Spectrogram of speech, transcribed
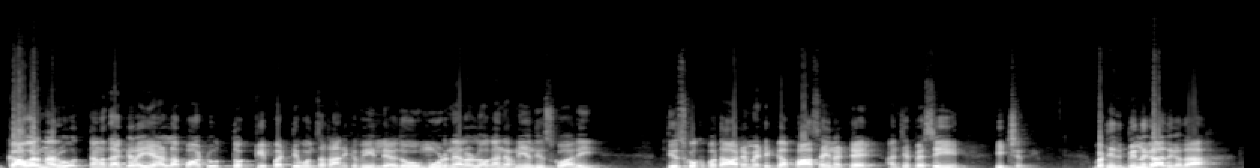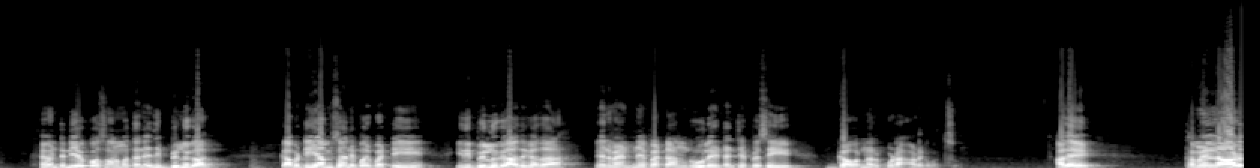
గవర్నరు తన దగ్గర ఏళ్ళ పాటు తొక్కి పట్టి ఉంచడానికి వీల్లేదు. మూడు నెలల్లోగా నిర్ణయం తీసుకోవాలి. తీసుకోకపోతే ఆటోమేటిక్గా పాస్ అయినట్టే అని చెప్పేసి ఇచ్చింది. బట్ ఇది బిల్లు కాదు కదా. ఏమంటే నీ కోసం అనుమతి అనేది బిల్లు కాదు. కాబట్టి ఈ అంశాన్ని బట్టి ఇది బిల్లు కాదు కదా. నేను వెంటనే పెట్టాను రూల్ ఏంటని చెప్పేసి గవర్నర్ కూడా అడగవచ్చు. అదే తమిళనాడు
